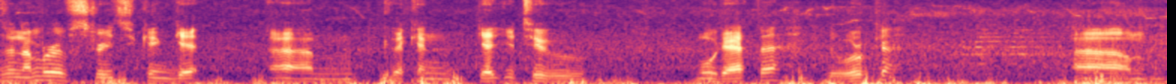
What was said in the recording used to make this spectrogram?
There's a number of streets you can get um, that can get you to Mureta, the Urca. Um,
